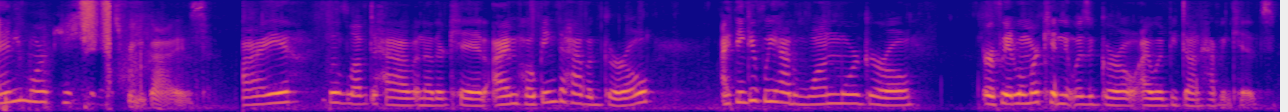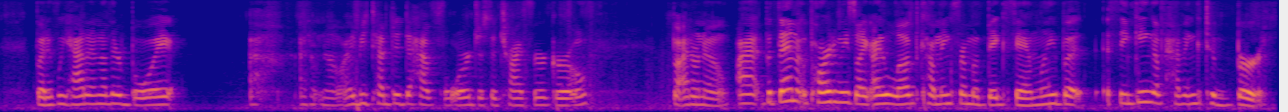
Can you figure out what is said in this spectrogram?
Any more kids for you guys? I would love to have another kid. I'm hoping to have a girl. I think if we had one more girl, or if we had one more kid and it was a girl, I would be done having kids. But if we had another boy, ugh, I don't know. I'd be tempted to have four just to try for a girl. But I don't know. I but then a part of me is like I loved coming from a big family, but thinking of having to birth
